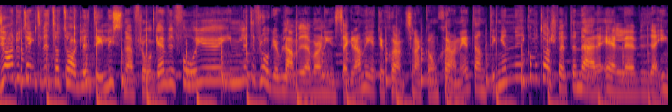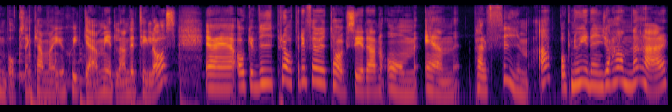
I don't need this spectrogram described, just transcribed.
Ja, då tänkte vi ta tag lite i lyssnarfrågor. Vi får ju in lite frågor ibland via vår Instagram. Vi heter ju Skönt snack om skönhet. Antingen i kommentarsfälten där eller via inboxen kan man ju skicka meddelande till oss. Eh, och vi pratade för ett tag sedan om en parfymapp och nu är det en Johanna här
